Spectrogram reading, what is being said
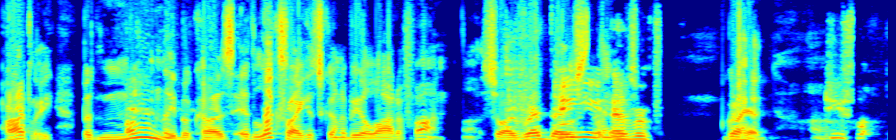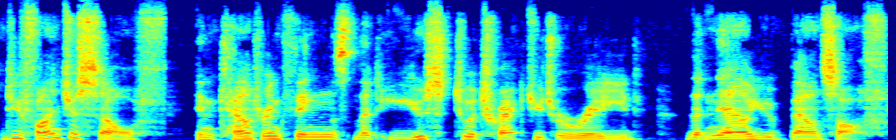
partly, but mainly because it looks like it's going to be a lot of fun. Uh, so I've read Do those you things. ever Go ahead. Uh, do you do you find yourself encountering things that used to attract you to read that now you bounce off?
